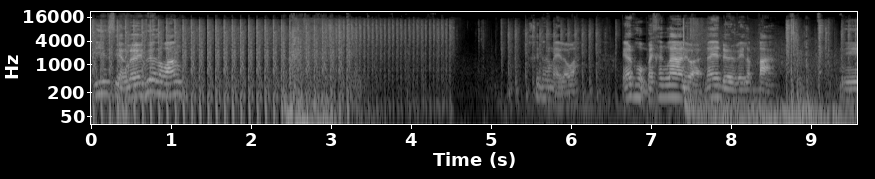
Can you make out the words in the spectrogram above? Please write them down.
ได้ยินเสียงเลยเพื่อนระวัง ขึ้นทางไหนแล้ววะ งั้นผมไปข้างล่างดีกว่า น่าจะเดินไปลำบาก นี่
